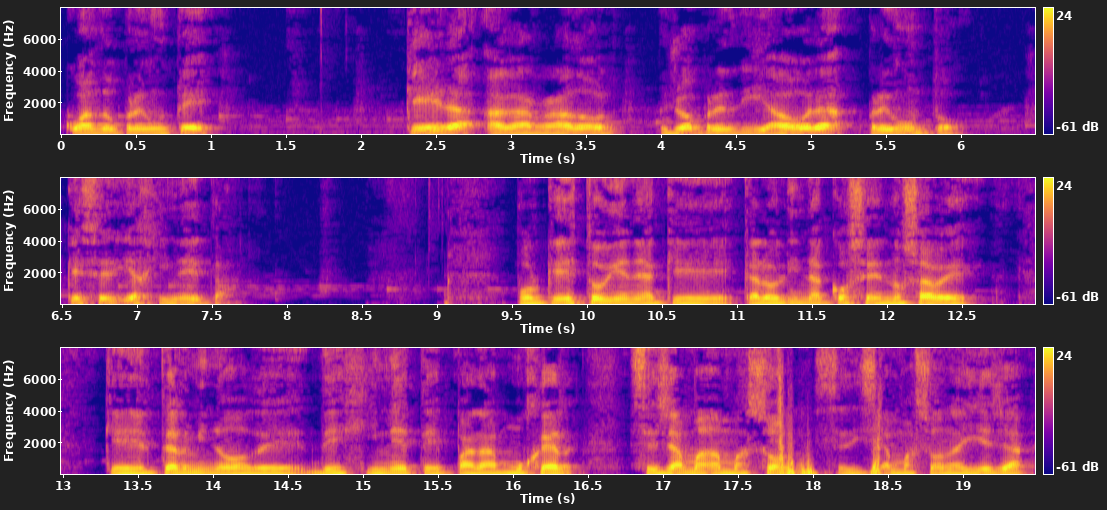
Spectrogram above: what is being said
cuando pregunté qué era agarrador. Yo aprendí, ahora pregunto, ¿Qué sería jineta? Porque esto viene a que Carolina Cose no sabe que el término de, jinete para mujer se llama amazona, se dice amazona, y ella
